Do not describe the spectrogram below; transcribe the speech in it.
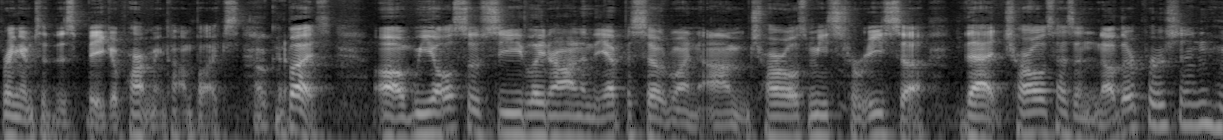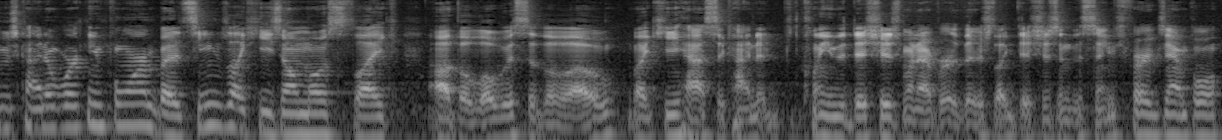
bring him to this big apartment complex. Okay. But uh, we also see later on in the episode when um, Charles meets Teresa that Charles has another person who's kind of working for him, but it seems like he's almost like uh, the lowest of the low. Like he has to kind of clean the dishes whenever there's like dishes in the sinks, for example.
